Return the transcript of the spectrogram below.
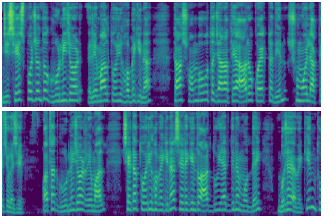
যে, শেষ পর্যন্ত ঘূর্ণিঝড়, রেমাল তৈরি হবে কি না তা সম্ভবত জানাতে আরও কয়েকটা দিন সময় লাগতে চলেছে। অর্থাৎ ঘূর্ণিঝড় রেমাল, সেটা তৈরি হবে কি না সেটা কিন্তু আর দুই একদিনের মধ্যেই বোঝা যাবে। কিন্তু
